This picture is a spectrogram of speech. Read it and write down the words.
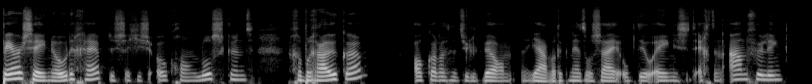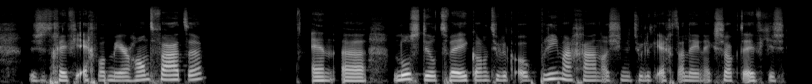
per se nodig hebt. Dus dat je ze ook gewoon los kunt gebruiken. Al kan het natuurlijk wel, ja, wat ik net al zei, op deel 1 is het echt een aanvulling. Dus het geeft je echt wat meer handvaten. En uh, los deel 2 kan natuurlijk ook prima gaan als je natuurlijk echt alleen exact eventjes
